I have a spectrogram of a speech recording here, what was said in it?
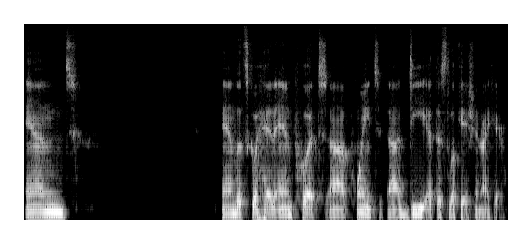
And, and let's go ahead and put uh, point uh, D at this location right here.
